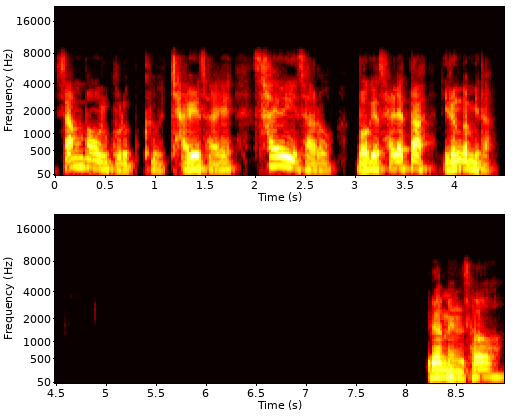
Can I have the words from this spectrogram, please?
쌍방울 그룹 그 자회사의 사회이사로 먹여 살렸다 이런 겁니다. 그러면서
